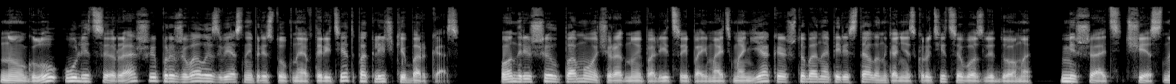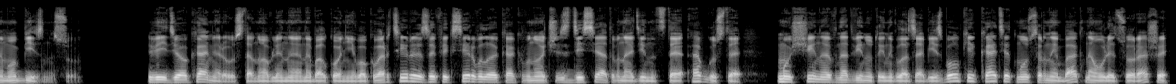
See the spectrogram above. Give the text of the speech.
На углу улицы Раши проживал известный преступный авторитет по кличке Баркас. Он решил помочь родной полиции поймать маньяка, чтобы она перестала наконец крутиться возле дома, мешать честному бизнесу. Видеокамера, установленная на балконе его квартиры, зафиксировала, как в ночь с 10 на 11 августа мужчина в надвинутой на глаза бейсболке катит мусорный бак на улицу Раши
